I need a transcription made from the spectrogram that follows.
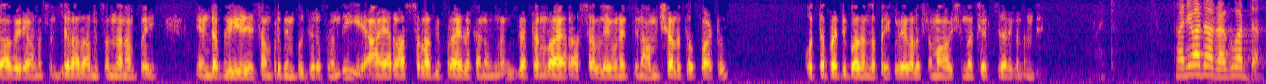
కావేరి అనుస జలాల అనుసంధానంపై ఎన్డబ్ల్యూఏ సంప్రదింపులు జరుపుతుంది ఆయా రాష్ట్రాల అభిప్రాయాలకు అనుగుణంగా గతంలో ఆయా రాష్ట్రాల్లో లేవనెత్తిన అంశాలతో పాటు కొత్త ప్రతిపాదనలపై కూడా ఇవాళ సమావేశంలో చర్చ జరగనుంది. ధన్యవాదాలు రఘువర్ధన్.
